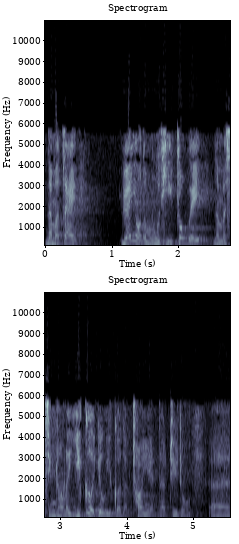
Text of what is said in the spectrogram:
那么在原有的母体周围，那么形成了一个又一个的创业的这种呃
